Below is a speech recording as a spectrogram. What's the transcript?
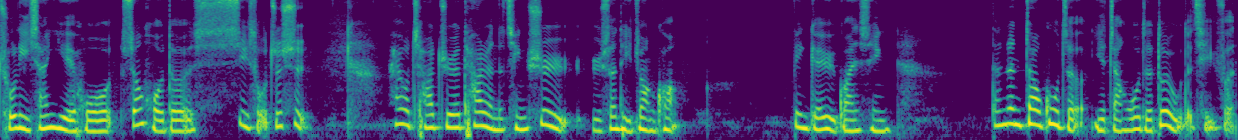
处理山野活生活的细琐之事，还有察觉他人的情绪与身体状况，并给予关心。担任照顾者，也掌握着队伍的气氛。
